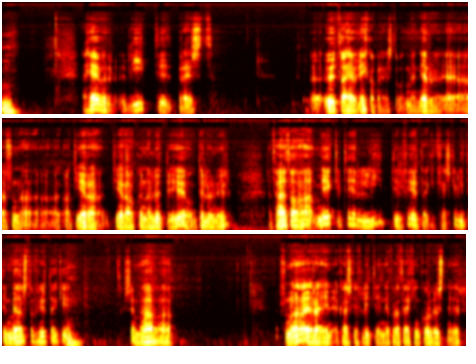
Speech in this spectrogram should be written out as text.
Mm. það hefur lítið breyst auðvitað hefur eitthvað breyst og menn eru að, svona, að gera, gera ákveðna hluti og tilunir en það er þá mikið til lítil fyrirtæki, kannski lítil meðalstór fyrirtæki mm. sem hafa svona, er að kannski flytja inn einhverja þekking og lausnir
